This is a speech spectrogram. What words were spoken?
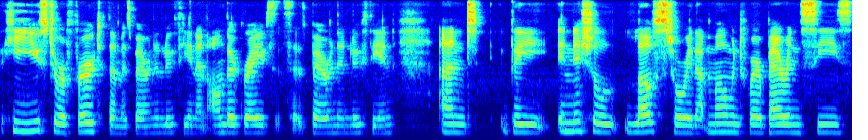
he used to refer to them as Beren and Luthien, and on their graves it says Beren and Luthien. And the initial love story, that moment where Beren sees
